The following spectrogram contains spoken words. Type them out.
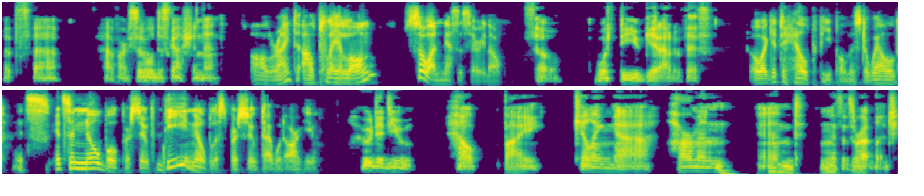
Let's uh, have our civil discussion then. All right, I'll play along. So unnecessary, though. So, what do you get out of this? Oh, I get to help people, Mr. Weld. It's it's a noble pursuit, the noblest pursuit, I would argue. Who did you help by killing uh, Harmon and Mrs. Rutledge?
